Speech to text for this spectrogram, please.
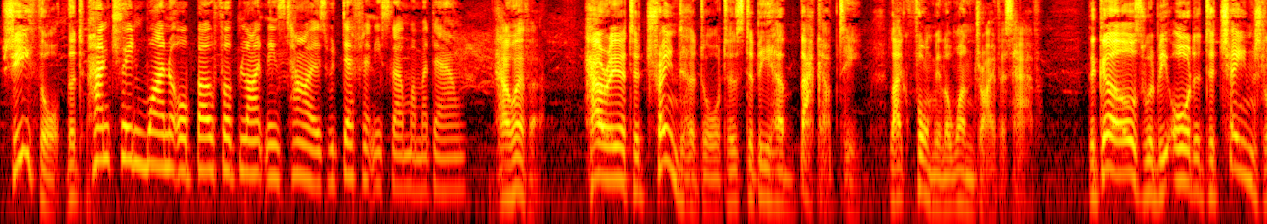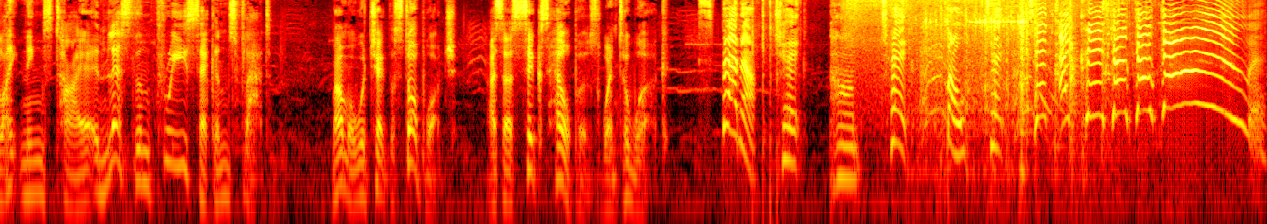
She thought that Puncturing one or both of Lightning's tyres would definitely slow Mama down. However, Harriet had trained her daughters to be her backup team, like Formula One drivers have. The girls would be ordered to change Lightning's tyre in less than three seconds flat. Mama would check the stopwatch as her six helpers went to work. Spanner! Check. Pump. Check. Bolt. Check. Check. And clear, go, go, go!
